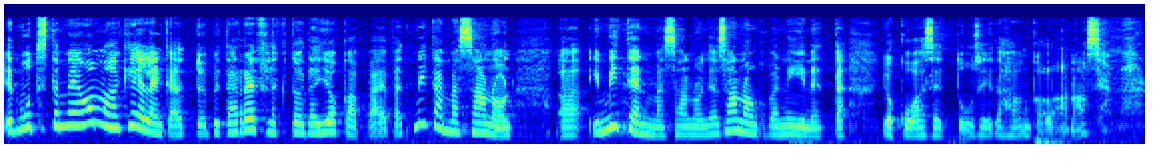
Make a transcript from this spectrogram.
Et, mutta sitä meidän omaa kielenkäyttöä pitää reflektoida joka päivä, että mitä mä sanon, sanon ja miten mä sanon ja sanonko mä niin, että joku asettuu siitä hankalaan asemaan.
